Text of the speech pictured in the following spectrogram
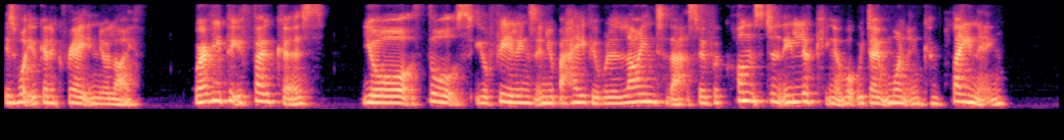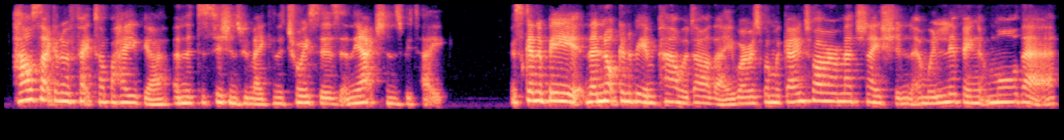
is what you're going to create in your life. Wherever you put your focus your thoughts, your feelings, and your behavior will align to that. So if we're constantly looking at what we don't want and complaining, how's that going to affect our behavior and the decisions we make and the choices and the actions we take? It's going to be, they're not going to be empowered, are they? Whereas when we're going to our imagination and we're living more there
